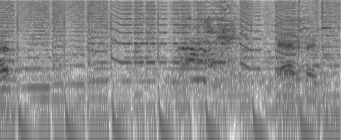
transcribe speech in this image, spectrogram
Up. It, baby.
